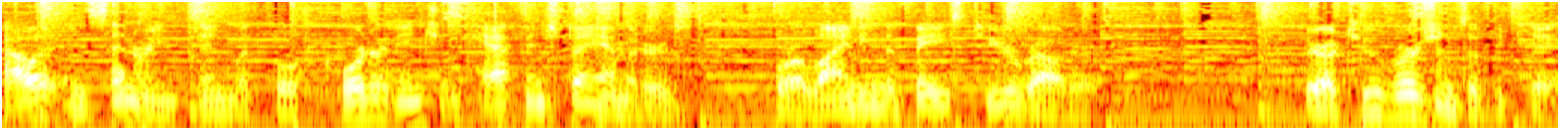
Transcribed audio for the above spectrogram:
collet and centering pin with both quarter inch and half inch diameters for aligning the base to your router. There are two versions of the kit,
